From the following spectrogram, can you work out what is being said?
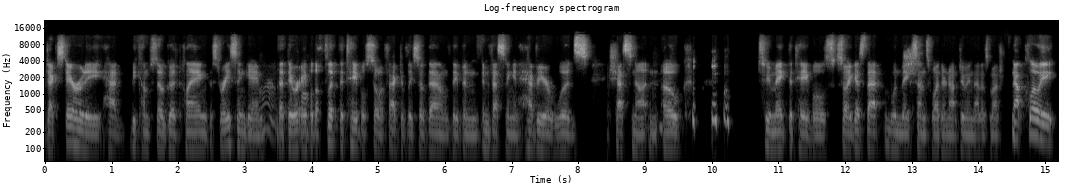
dexterity had become so good playing this racing game wow. that they were able to flip the table so effectively. So then they've been investing in heavier woods, chestnut and oak to make the tables. So I guess that would make sense why they're not doing that as much. Now, Chloe,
